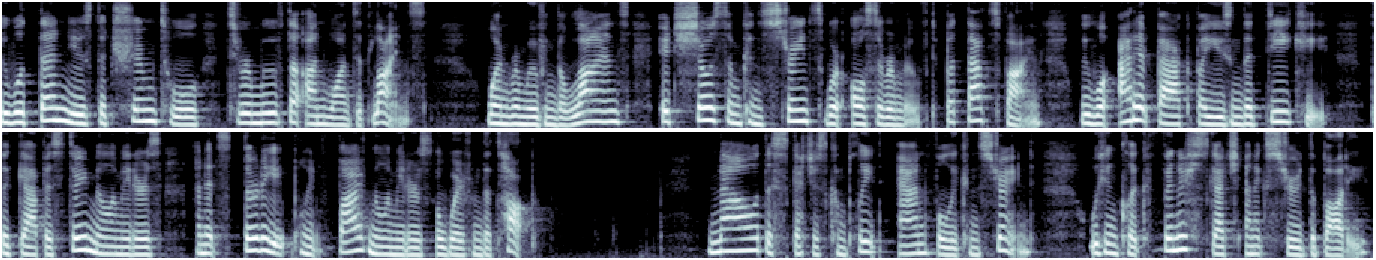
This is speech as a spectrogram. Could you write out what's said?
We will then use the trim tool to remove the unwanted lines. When removing the lines, it shows some constraints were also removed, but that's fine. We will add it back by using the D key. The gap is 3 millimeters and it's 38.5 millimeters away from the top. Now the sketch is complete and fully constrained. We can click Finish Sketch and extrude the body.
